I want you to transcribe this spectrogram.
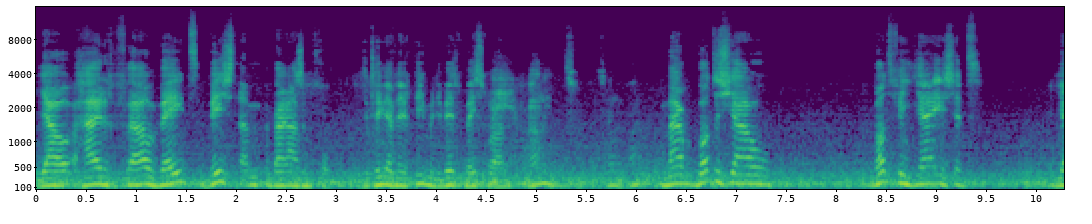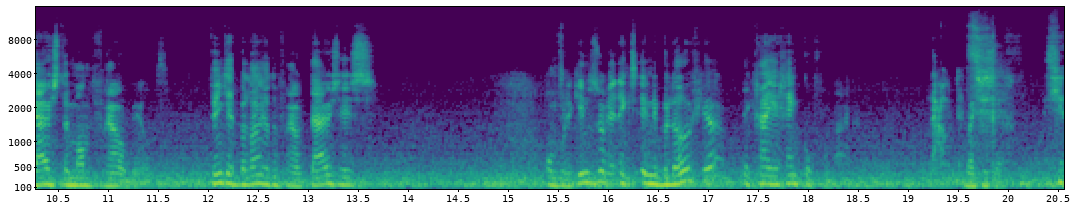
Jouw huidige vrouw weet, wist aan- waaraan ze begon. Dus het klinkt even negatief, maar die wist, wist gewoon. Nee, helemaal niet. Dat is, dat is helemaal Maar wat is jouw, wat vind jij is het juiste man-vrouw beeld? Vind je het belangrijk dat een vrouw thuis is om voor de zorgen? En ik, en ik beloof je, ik ga je geen kop van maken. Nou, dat Wat je zegt. Je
